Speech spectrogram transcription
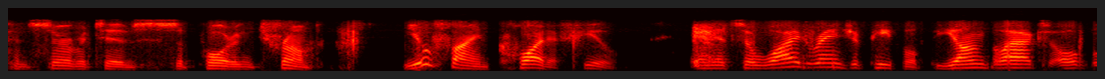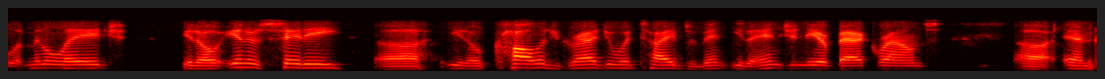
conservatives supporting Trump, you'll find quite a few. And it's a wide range of people young blacks, old, middle age, you know, inner city, uh, you know, college graduate types, you know, engineer backgrounds, uh, and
